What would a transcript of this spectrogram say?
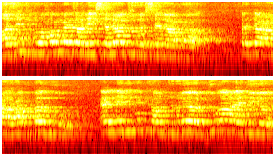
Hz. Muhammed Aleyhisselatu Vesselam'a feda'a rabbehu ellerini kaldırıyor, dua ediyor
